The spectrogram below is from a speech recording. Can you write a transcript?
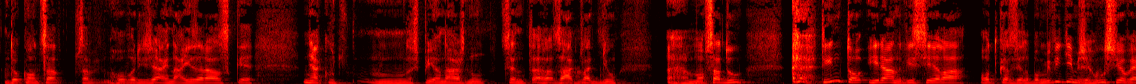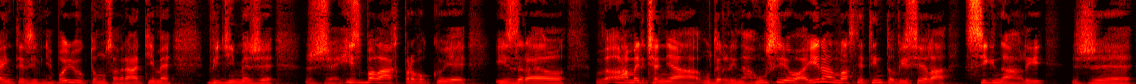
dokonca sa hovorí, že aj na izraelské nejakú mm, špionážnu základňu Eh, Mosadu. Týmto Irán vysiela odkazy, lebo my vidíme, že Husiovia intenzívne bojujú, k tomu sa vrátime. Vidíme, že, že Hizbalách provokuje Izrael, Američania udreli na Husiov a Irán vlastne týmto vysiela signály, že,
